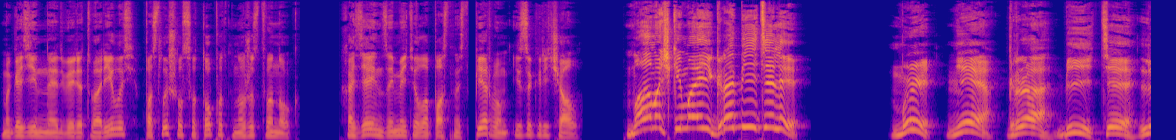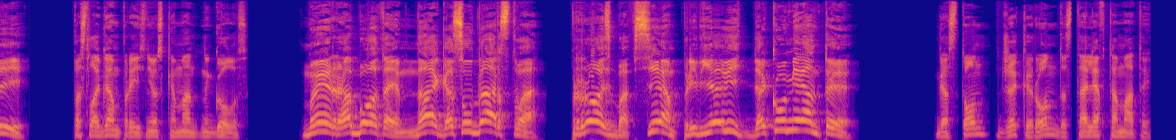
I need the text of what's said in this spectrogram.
Магазинная дверь отворилась, послышался топот множества ног. Хозяин заметил опасность первым и закричал. «Мамочки мои, грабители!» «Мы не грабители!» По слогам произнес командный голос. «Мы работаем на государство! Просьба всем предъявить документы!» Гастон, Джек и Рон достали автоматы.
